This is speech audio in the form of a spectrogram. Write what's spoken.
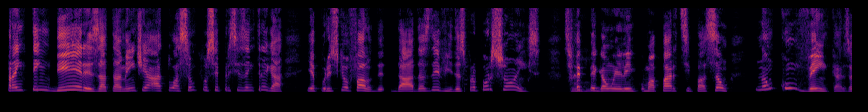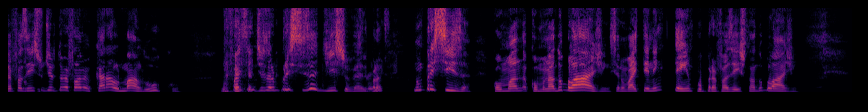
para entender exatamente a atuação que você precisa entregar. E é por isso que eu falo, dadas as devidas proporções. Você uhum. vai pegar um elenco, uma participação, não convém, cara. Você vai fazer isso, o diretor vai falar, meu, cara maluco. Não faz sentido, você não precisa disso, velho. Pra... Não precisa. Como, uma, como na dublagem, você não vai ter nem tempo para fazer isso na dublagem.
